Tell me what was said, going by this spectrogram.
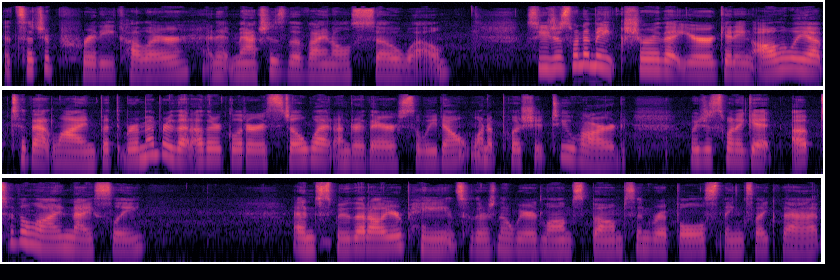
It's such a pretty color and it matches the vinyl so well. So you just want to make sure that you're getting all the way up to that line, but remember that other glitter is still wet under there, so we don't want to push it too hard. We just want to get up to the line nicely and smooth out all your paint so there's no weird lumps, bumps, and ripples, things like that.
